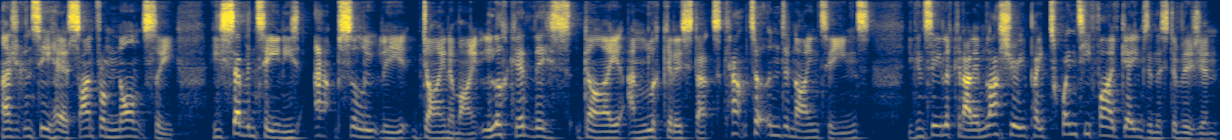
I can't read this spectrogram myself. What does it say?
As you can see here, signed from Nancy. He's 17, he's absolutely dynamite. Look at this guy and look at his stats. Capped under 19s. You can see looking at him, last year he played 25 games in this division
